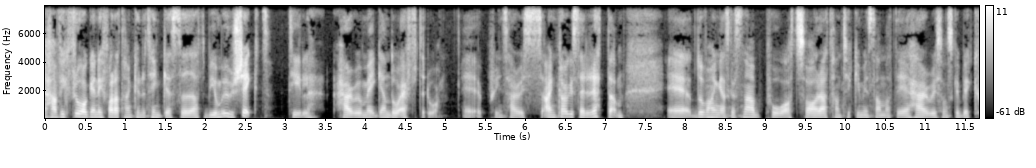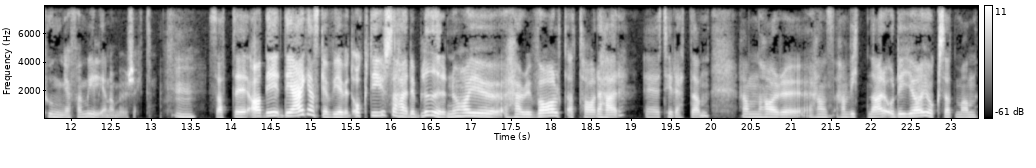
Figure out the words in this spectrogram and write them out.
han fick frågan ifall att han kunde tänka sig att be om ursäkt till Harry och Meghan då efter då eh, prins Harrys anklagelser i rätten. Eh, då var han ganska snabb på att svara att han tycker minsann att det är Harry som ska be kungafamiljen om ursäkt. Mm. Så att eh, ja, det, det är ganska vevigt och det är ju så här det blir. Nu har ju Harry valt att ta det här till rätten. Han, har, eh, han, han vittnar och det gör ju också att man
